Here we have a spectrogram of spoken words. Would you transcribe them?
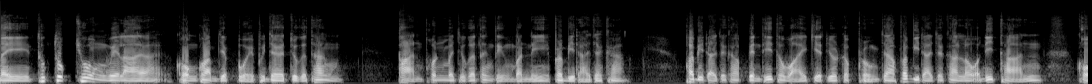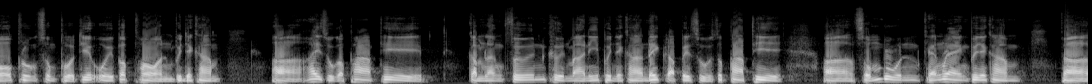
ในทุกๆ ช่วงเวลาของความเจ็บป่วยพุญญาข่าจนกระทั่งผ่านพ้นมาจนกระทั่งถึงวันนี้ พระบิดาเจ้าข้าพระบิดาเจ้าข้าเป็นที่ถวายเกียรติยศกับพระองค์เจ้า พระบิดาเจ้าข้าเราอธิษฐาน ขอพระองค์ทรงโปรดที่อวยพระพรพุญญาคาให้สุขภาพที่กำลังฟื้นคืนมานี้พุญญาคามได้กลับไปสู่สภาพที่สมบูรณ์แข็งแรงพุญญาคามเอ่อ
